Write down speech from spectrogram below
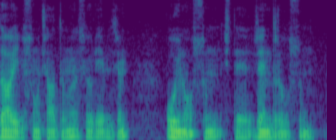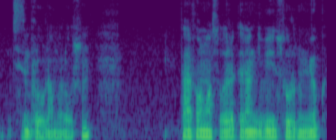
daha iyi bir sonuç aldığımı söyleyebilirim. Oyun olsun, işte render olsun, çizim programları olsun. Performans olarak herhangi bir sorunum yok.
